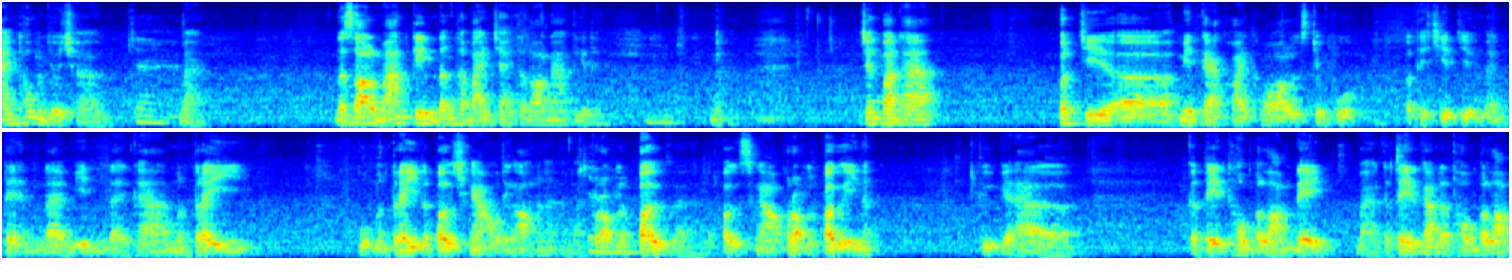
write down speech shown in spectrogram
អញធំមិនយកច្រើនចាបាទនៅសល់ប្រហែលគេមិនដឹងថាបែងចែកទៅដល់ណាទៀតទេបាទអញ្ចឹងបានថាពិតជាអឺមានការខ្វាយខ្វល់ចំពោះប្រទេសជាតិយើងមែនទែនដែលមានដែលការមន្ត្រី ពួកមន្ត្រីលពៅឆ្ងោទាំងអស់ហ្នឹងបាទក្របលពៅបាទលពៅស្ងោក្របលពៅអីហ្នឹងគឺគេថាអឺកតេលធំបន្លំដេកបាទកតេលកាន់តែធំបន្លំ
